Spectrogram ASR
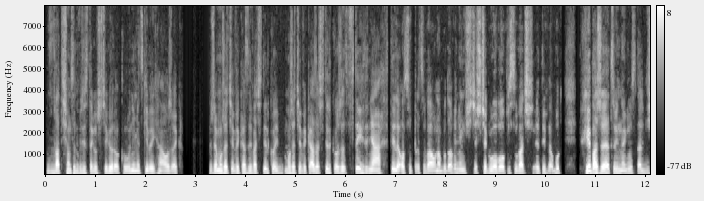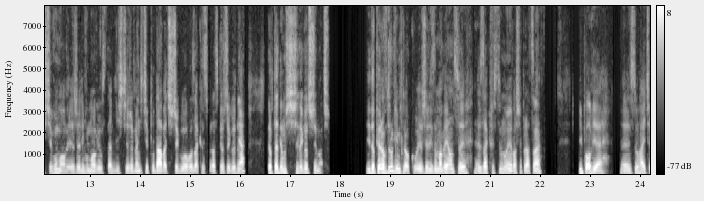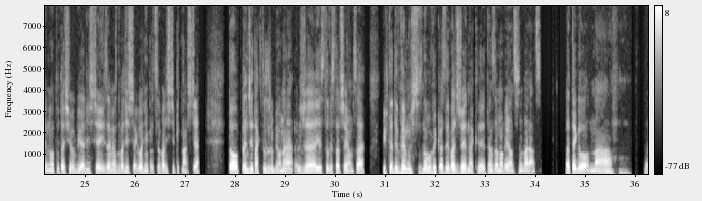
z 2023 roku, niemiecki BIH orzekł, że możecie wykazywać tylko, i- możecie wykazać tylko, że w tych dniach tyle osób pracowało na budowie, nie musicie szczegółowo opisywać e, tych robót, chyba że co innego ustaliliście w umowie. Jeżeli w umowie ustaliliście, że będziecie podawać szczegółowo zakres prac każdego dnia, to wtedy musicie się tego trzymać. I dopiero w drugim kroku, jeżeli zamawiający zakwestionuje wasze prace i powie, e, słuchajcie, no tutaj się ubijaliście i zamiast 20 godzin pracowaliście 15, to będzie tak to zrobione, że jest to wystarczające i wtedy wy musicie znowu wykazywać, że jednak e, ten zamawiający ma racji. Dlatego na, e,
